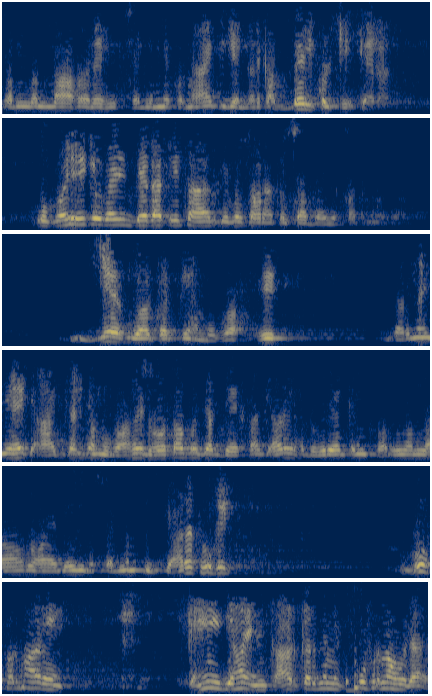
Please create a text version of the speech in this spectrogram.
صلی اللہ علیہ وسلم نے فرمایا کہ یہ لڑکا بالکل ٹھیک کہہ رہا ہے۔ وہ وہی کہ وہی بیداتی صاحب کی وہ سارا تو سب وہی ختم ہو گیا۔ یہ ہوا کرتے ہیں مواحد گھر میں یہ ہے کہ آج کل کا مواحد ہوتا وہ جب دیکھتا کہ ارے حضور اکرم صلی اللہ علیہ وسلم کی زیارت ہو گئی۔ وہ فرما رہے ہیں، کہیں یہاں انکار کرنے میں کفر نہ ہو جائے۔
